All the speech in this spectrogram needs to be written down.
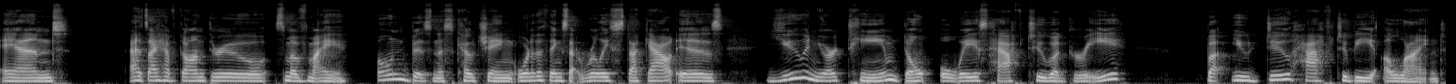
And as I have gone through some of my own business coaching, one of the things that really stuck out is you and your team don't always have to agree, but you do have to be aligned.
